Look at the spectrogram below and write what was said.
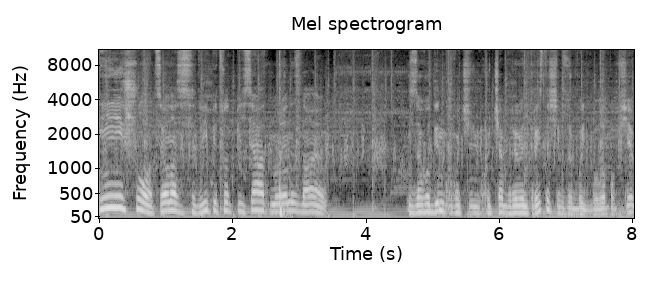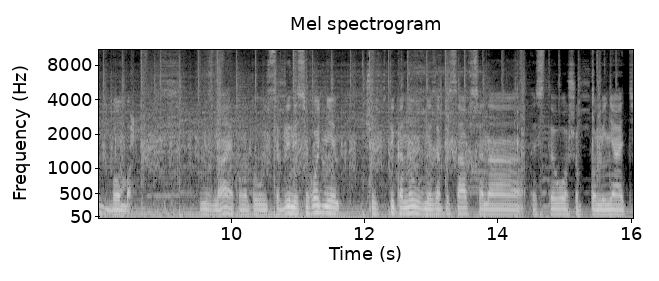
і що? Це у нас 2550, ну я не знаю. За годинку хоч, хоча б гривень 300 ще б зробити, було б взагалі бомба. Не знаю, як воно вийде. Блін, і сьогодні щось втиканув, не записався на СТО, щоб поміняти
